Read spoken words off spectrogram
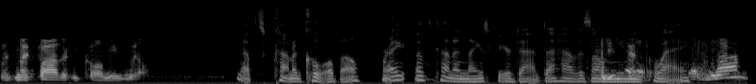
was my father, who called me Will. That's kind of cool, though, right? That's kind of nice for your dad to have his own Yeah. unique way. Mom,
